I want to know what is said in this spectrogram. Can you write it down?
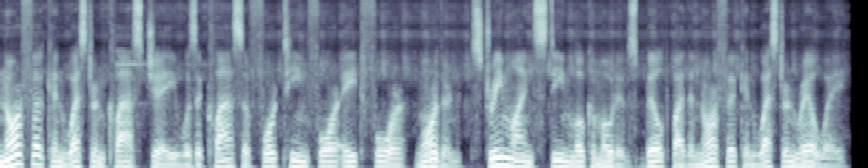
Norfolk and Western Class J was a class of 14484 Northern streamlined steam locomotives built by the Norfolk and Western Railway,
